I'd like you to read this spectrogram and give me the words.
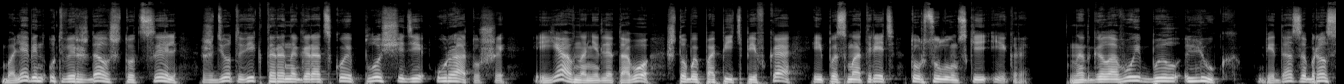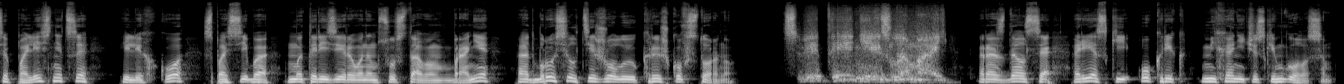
Балябин утверждал, что цель ждет Виктора на городской площади у ратуши, и явно не для того, чтобы попить пивка и посмотреть турсулунские игры. Над головой был люк. Беда забрался по лестнице и легко, спасибо моторизированным суставам в броне, отбросил тяжелую крышку в сторону. «Цветы не изломай!» Раздался резкий окрик механическим голосом.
